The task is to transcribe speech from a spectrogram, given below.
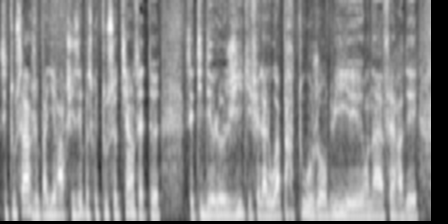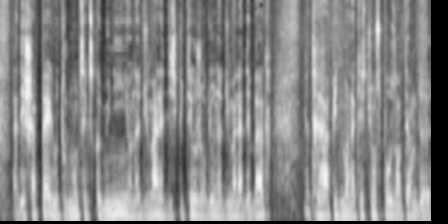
c'est tout ça. Je vais pas hiérarchiser parce que tout se tient cette cette idéologie qui fait la loi partout aujourd'hui et on a affaire à des à des chapelles où tout le monde s'excommunie. On a du mal à discuter aujourd'hui. On a du mal à débattre. Très rapidement, la question se pose en termes de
